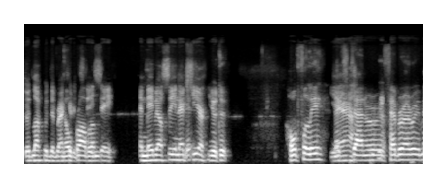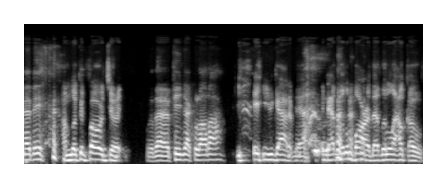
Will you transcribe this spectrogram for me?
Good luck with the record. and problem. Stay safe. And maybe I'll see you next year. You too. Hopefully Yeah. next January, February, maybe I'm looking forward to it. With a pina colada. you got it. Yeah. In that little bar, that little alcove.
